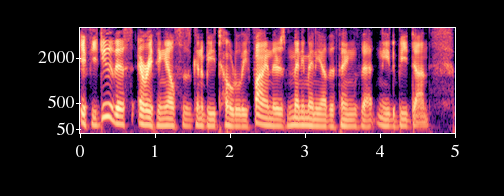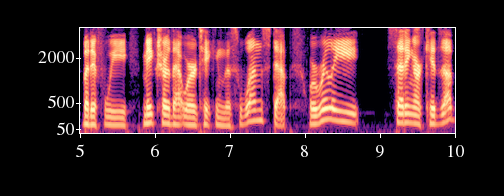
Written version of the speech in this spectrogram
if you do this, everything else is going to be totally fine. There's many, many other things that need to be done. But if we make sure that we're taking this one step, we're really setting our kids up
